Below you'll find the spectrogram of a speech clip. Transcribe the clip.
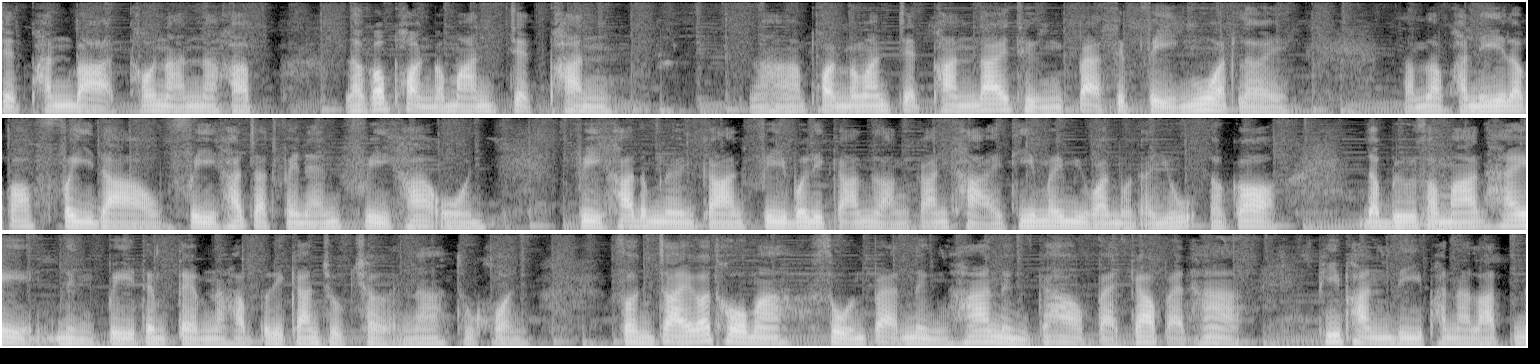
0 0 บาทเท่านั้นนะครับ แล้วก็ผ่อนประมาณ 7,000นะฮะผ่อนประมาณ 7,000 ได้ถึง 84 งวดเลย สำหรับคันนี้แล้วก็ฟรีดาวน์ฟรีค่าจัดไฟแนนซ์ฟรีค่าโอนฟรีค่าดำเนินการฟรีบริการหลังการขายที่ไม่มีวันหมดอายุ แล้วก็ W Smart ให้ 1 ปีเต็มๆนะครับบริการฉุกเฉินนะทุกคน สนใจก็โทรมา 0815198985 พี่พันธ์ดีพนรัตน์1999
